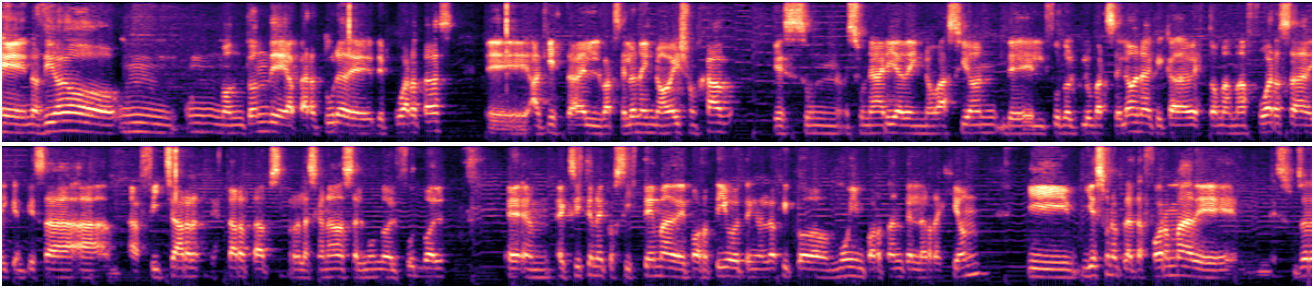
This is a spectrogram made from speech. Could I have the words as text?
eh, nos dio un, montón de apertura de, puertas. Eh, aquí está el Barcelona Innovation Hub, que es un, es un, área de innovación del Fútbol Club Barcelona que cada vez toma más fuerza y que empieza a, fichar startups relacionadas al mundo del fútbol. Eh, em, existe un ecosistema deportivo y tecnológico muy importante en la región y, es una plataforma de... Yo,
